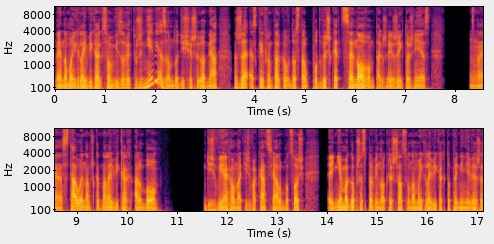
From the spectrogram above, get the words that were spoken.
e, na moich live'ikach są widzowie, którzy nie wiedzą do dzisiejszego dnia, że Escape from Tarkov dostał podwyżkę cenową, także jeżeli ktoś nie jest e, stały na przykład na live'ikach albo gdzieś wyjechał na jakieś wakacje albo coś, nie ma go przez pewien okres czasu na moich live'ikach, to pewnie nie wie, że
